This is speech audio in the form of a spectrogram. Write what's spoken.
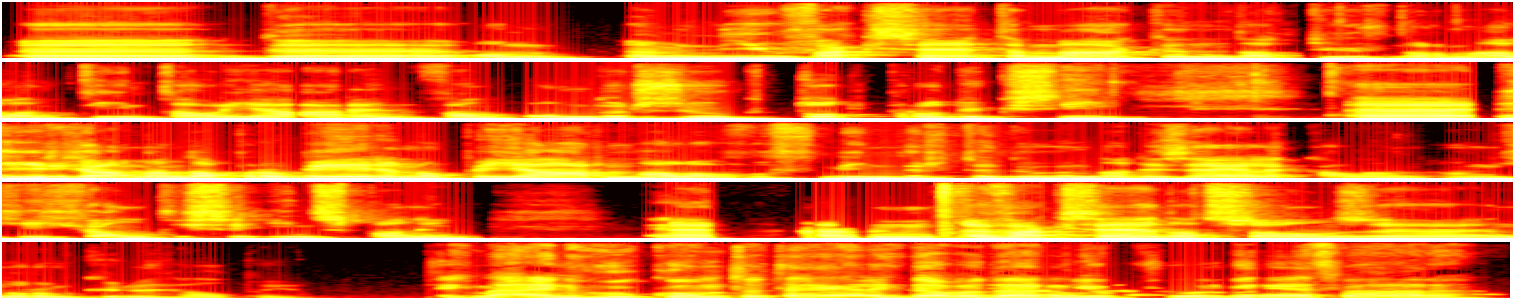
uh, de, om een nieuw vaccin te maken, dat duurt normaal een tiental jaar. Hè, van onderzoek tot productie. Uh, hier gaat men dat proberen op een jaar en een half of minder te doen. Dat is eigenlijk al een, een gigantische inspanning. Ja. En, um, een vaccin, dat zou ons uh, enorm kunnen helpen. Zeg maar, en hoe komt het eigenlijk dat we daar niet op voorbereid waren?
